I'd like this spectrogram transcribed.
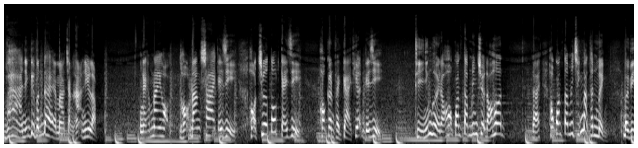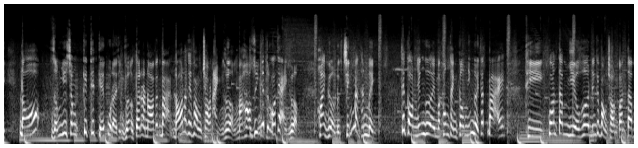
Và những cái vấn đề mà chẳng hạn như là ngày hôm nay họ họ đang sai cái gì? Họ chưa tốt cái gì? Họ cần phải cải thiện cái gì? Thì những người đó họ quan tâm đến chuyện đó hơn. Đấy, họ quan tâm đến chính bản thân mình. Bởi vì đó, giống như trong cái thiết kế của đời thịnh vượng, tôi đã nói với các bạn, đó là cái vòng tròn ảnh hưởng mà họ duy nhất có thể ảnh hưởng. Họ ảnh hưởng được chính bản thân mình thế còn những người mà không thành công những người thất bại ấy, thì quan tâm nhiều hơn đến cái vòng tròn quan tâm.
